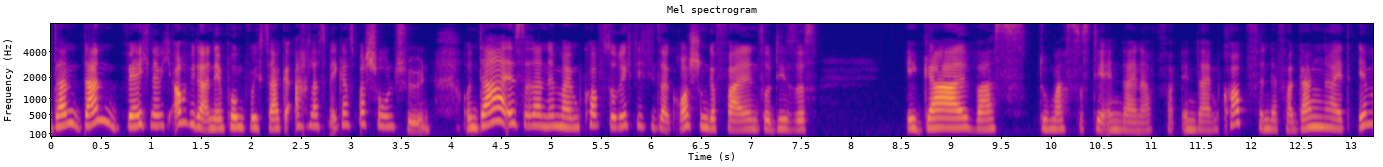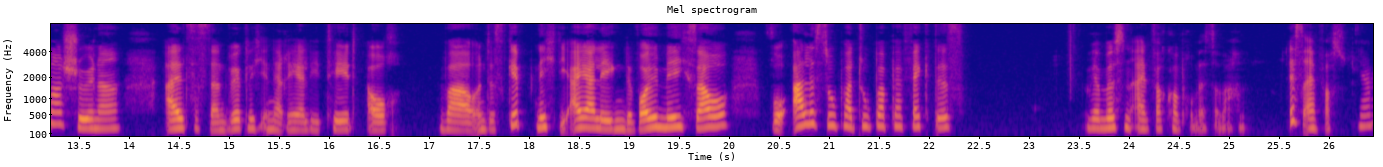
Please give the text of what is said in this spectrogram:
Dann, dann wäre ich nämlich auch wieder an dem Punkt, wo ich sage, ach, Las Vegas war schon schön. Und da ist dann in meinem Kopf so richtig dieser Groschen gefallen, so dieses, egal was, du machst es dir in deiner, in deinem Kopf, in der Vergangenheit immer schöner als es dann wirklich in der Realität auch war. Und es gibt nicht die eierlegende Wollmilchsau, wo alles super duper perfekt ist. Wir müssen einfach Kompromisse machen. Ist einfach so. Ja.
